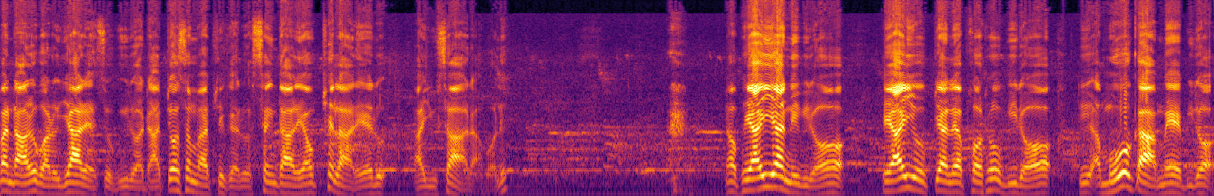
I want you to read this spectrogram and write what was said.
ပန္နာတို့ဘာလို့ရတယ်ဆိုပြီးတော့ဒါပြောစမှတ်ဖြစ်ခဲ့လို့စိန်တာလျောင်းဖြစ်လာတယ်လို့အာယူဆရတာပေါ့လေနောက်ဘုရားကြီးကနေပြီးတော့ဘုရားကြီးကိုပြန်လဲဖော်ထုတ်ပြီးတော့ဒီအမိုးအကာမဲ့ပြီးတော့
